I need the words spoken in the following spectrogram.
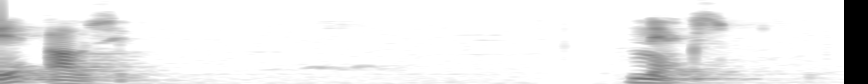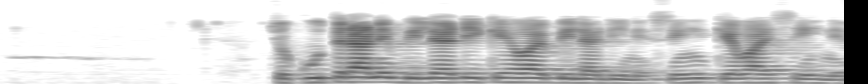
એ આવશે. નેક્સ્ટ જો કૂતરાને બિલાડી કહેવાય, બિલાડીને સિંહ કહેવાય, સિંહને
